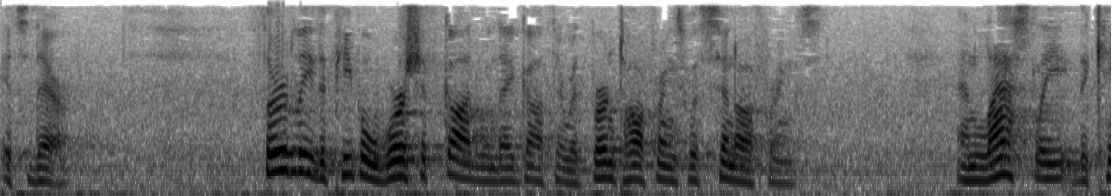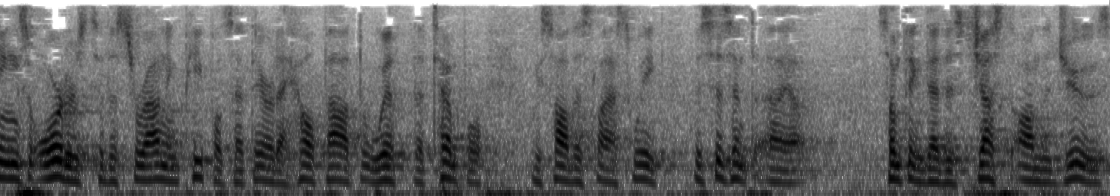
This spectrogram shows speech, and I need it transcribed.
it's there. Thirdly, the people worshiped God when they got there with burnt offerings, with sin offerings. And lastly, the king's orders to the surrounding peoples that they are to help out with the temple. We saw this last week. This isn't uh, something that is just on the Jews.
